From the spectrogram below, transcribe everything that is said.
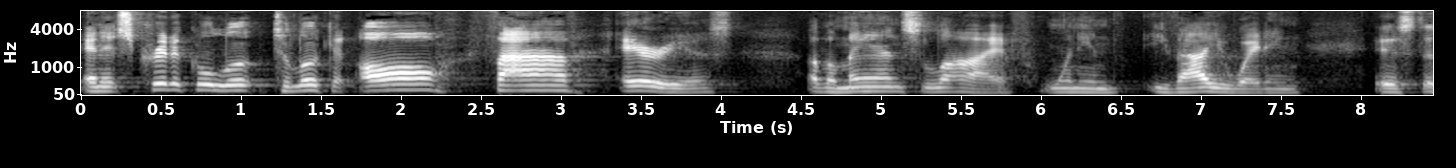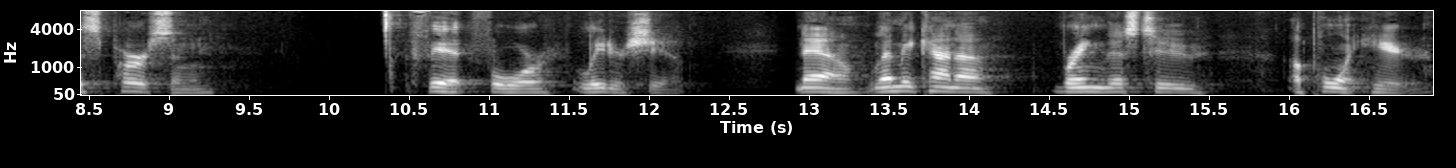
And it's critical look, to look at all five areas of a man's life when in evaluating is this person fit for leadership. Now, let me kind of bring this to a point here.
